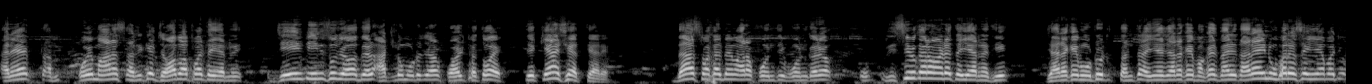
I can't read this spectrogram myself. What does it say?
અને કોઈ માણસ તરીકે જવાબ આપવા તૈયાર નથી. જે બીની શું જવાબદાર, આટલો મોટો જવાબ ફોલ્ટ થતો હોય, તે ક્યાં છે અત્યારે? દસ વખત મેં મારા ફોનથી ફોન કર્યો. રિસીવ કરવા માટે તૈયાર નથી. જ્યારે કંઈ મોટું તંત્ર અહીંયા, જ્યારે કંઈ મગજમારી, તારે આવીને ઊભા રહેશે અહીંયા બાજુ?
